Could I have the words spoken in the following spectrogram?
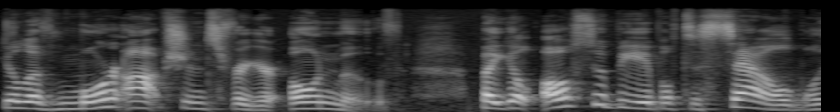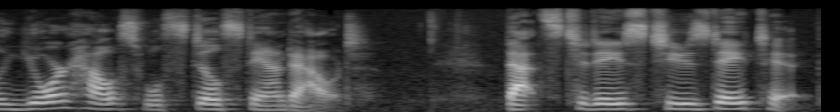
you'll have more options for your own move, but you'll also be able to sell while your house will still stand out. That's today's Tuesday tip.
